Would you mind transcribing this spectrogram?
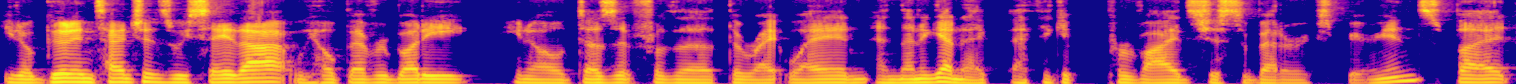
you know good intentions. We say that we hope everybody you know does it for the the right way, and and then again, I, I think it provides just a better experience. But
